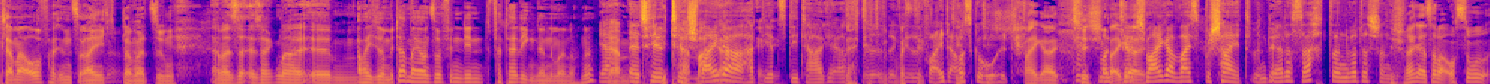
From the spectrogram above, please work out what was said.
Klammer auf, ins Reich, Klammer zu. Aber sa- sag mal, ähm, Aber so Mittermeier und so finden den verteidigen dann immer noch, ne? Ja, Ja, äh, Till, Till Schweiger hat ey. jetzt die Tage erst Was äh, weit der- ausgeholt. der Schweiger, der Und Till Schweiger, Schweiger weiß Bescheid. Wenn der das sagt, dann wird das schon. Til Schweiger ist aber auch so,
